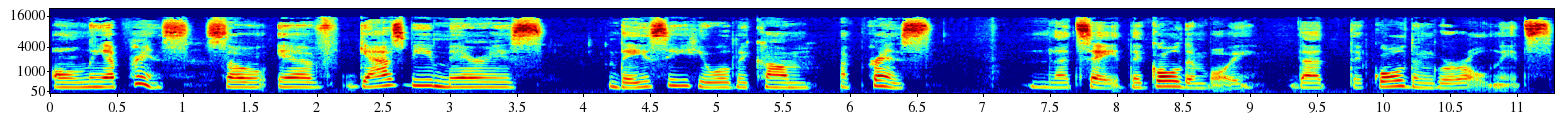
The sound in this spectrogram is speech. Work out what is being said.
Only a prince. So if Gatsby marries Daisy, he will become a prince. Let's say the golden boy that the golden girl needs.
